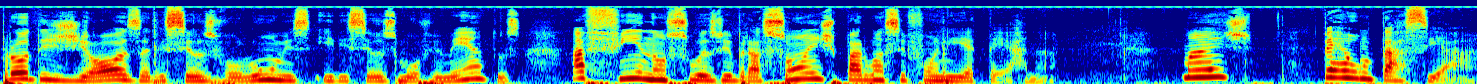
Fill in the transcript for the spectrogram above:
prodigiosa de seus volumes e de seus movimentos, afinam suas vibrações para uma sinfonia eterna. Mas perguntar-se-á:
